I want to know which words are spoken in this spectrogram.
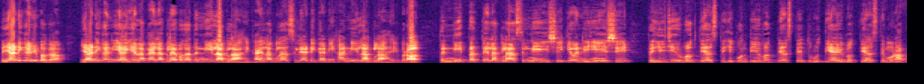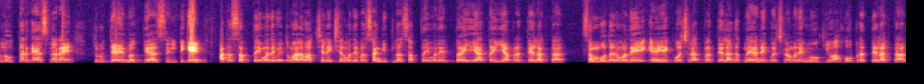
तर या ठिकाणी बघा. या ठिकाणी याला काय लागलाय बघा? तर नी लागला आहे. काय लागला असेल या ठिकाणी? हा नी लागला आहे. बरोबर? तर नी प्रत्यय लागला असेल नेहीशी किंवा निहीशी तर ही जी विभक्ती असते ही कोणती विभक्ती असते? तृतीय विभक्ती असते. म्हणून आपलं उत्तर काय असणार आहे? तृतीय विभक्ती असेल. ठीक आहे? आता सप्तईमध्ये मी तुम्हाला मागच्या लेक्चरमध्ये पण सांगितलं. सप्तईमध्ये तय्या तय्या प्रत्यय लागतात. संबोधनमध्ये एक वचनात प्रत्यय लागत नाही. अनेक वचनामध्ये नो किंवा हो प्रत्यय लागतात.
